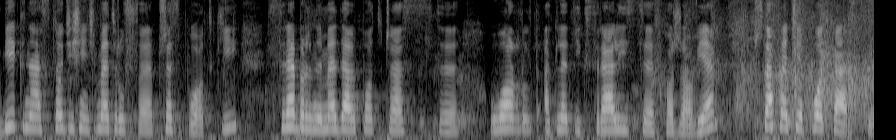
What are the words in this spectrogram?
bieg na 110 metrów e, przez płotki, srebrny medal podczas e, World Athletics Rallies w Chorzowie w sztafecie płotkarskiej.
